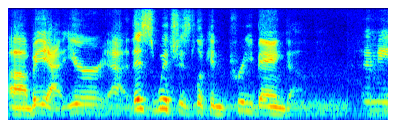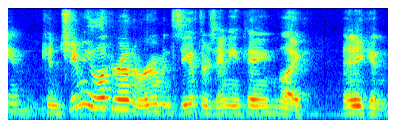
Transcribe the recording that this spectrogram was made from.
Uh, but yeah, you're uh, this witch is looking pretty banged up. I mean, Can Jimmy look around the room and see if there's anything like that he can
